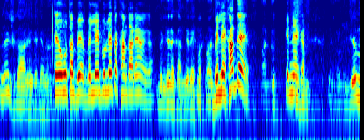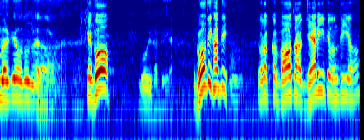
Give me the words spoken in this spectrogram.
ਨਹੀਂ ਸ਼ਿਕਾਰ ਨਹੀਂ ਖੇਡਿਆ ਮੈਂ। ਤੇ ਉਹ ਤਾਂ ਬਿ- ਬਿੱਲੇ ਬੁੱਲੇ ਤਾਂ ਖਾਂਦਾ ਰਿਹਾ ਹੈਗਾ। ਬਿੱਲੇ ਦਾ ਖਾਂਦੇ ਰਹੇ। ਬਿੱਲੇ ਖਾਦੇ। ਕਿੰਨੇ ਕ? ਜੇ ਮਿਲ ਗਏ ਉਦੋਂ ਅਹ, ਤੇ ਗੋ? ਗੋਈ ਖਾਦੀ ਹੈ। ਗੋ ਵੀ ਖਾਦੀ ਹਾਂ। ਉਹ ਬਹੁਤ ਜ਼ਹਿਰੀ ਕਿ ਹੁੰਦੀ ਆ ਉਹ?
